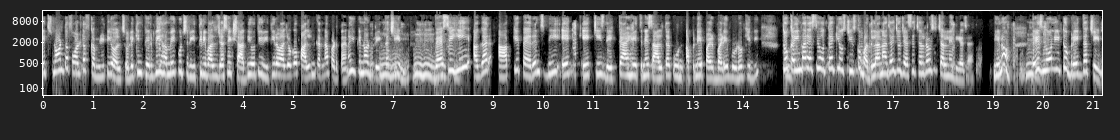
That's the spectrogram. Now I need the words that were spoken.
it's not the fault of community also लेकिन फिर भी हमें कुछ रीति रिवाज जैसे एक शादी होती है रीति रिवाजों को पालन करना पड़ता है ना you can not break the chain hmm, hmm, वैसे ही अगर आपके पेरेंट्स भी एक एक चीज़ देखते आए हैं इतने साल तक उन अपने पर- बड़े बूढ़ों की भी तो कई बार ऐसे होता है कि उस चीज़ को बदला ना जाए जो जैसे चल रहा है उसे चलने दिया जाए। You know there is no need to break the chain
